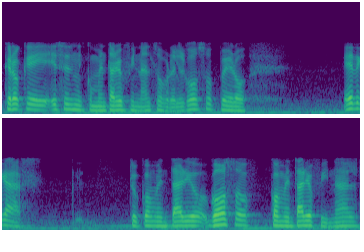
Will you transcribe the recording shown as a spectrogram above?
creo que ese es mi comentario final sobre el gozo, pero Edgar, tu comentario, gozo, comentario final,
